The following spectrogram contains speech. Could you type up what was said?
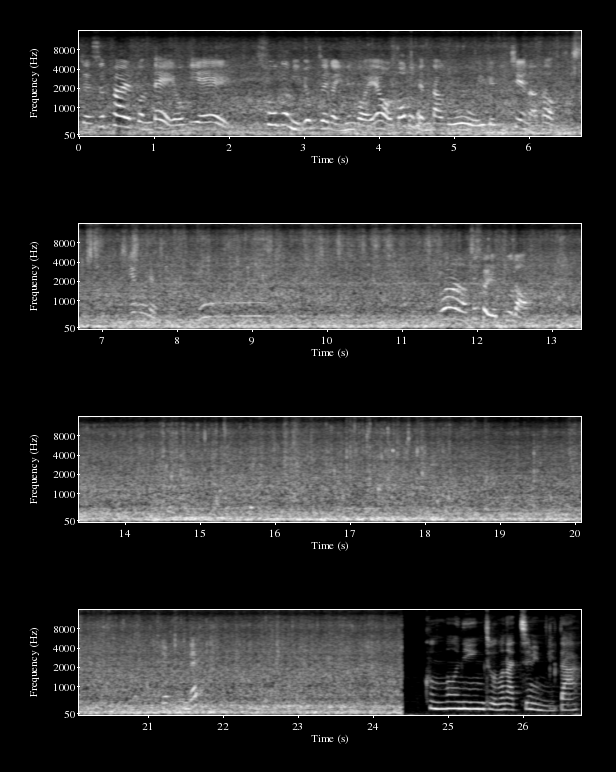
이제 스파할 건데 여기에 소금 입욕제가 있는 거예요. 써도 된다고 이렇게 비치해 놔서 해보려고요. 와 색깔 예쁘다. 예쁜데? 굿모닝 좋은 아침입니다.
